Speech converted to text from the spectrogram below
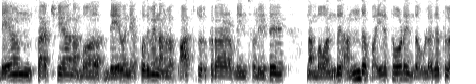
தேவன் சாட்சியா நம்ம தேவன் எப்போதுமே நம்மளை பார்த்துட்டு இருக்கிறார் அப்படின்னு சொல்லிட்டு நம்ம வந்து அந்த பயத்தோட இந்த உலகத்துல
